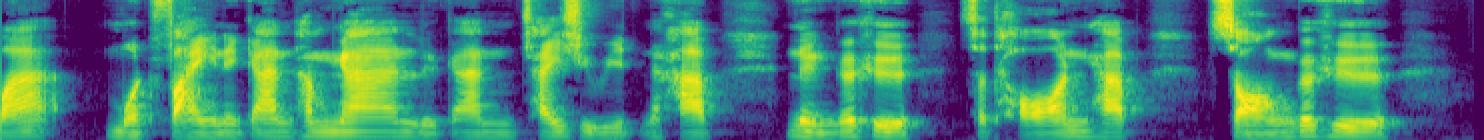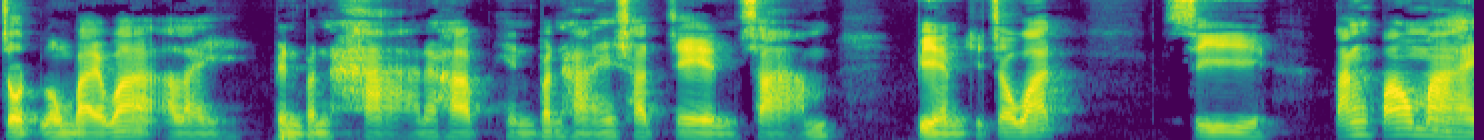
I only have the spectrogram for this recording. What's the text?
วะหมดไฟในการทำงานหรือการใช้ชีวิตนะครับ 1 ก็คือสะท้อนครับ 2 ก็คือจดลงไปว่าอะไรเป็นปัญหานะครับ เห็นปัญหาให้ชัดเจน 3 เปลี่ยนกิจวัตร C ตั้งเป้าหมาย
